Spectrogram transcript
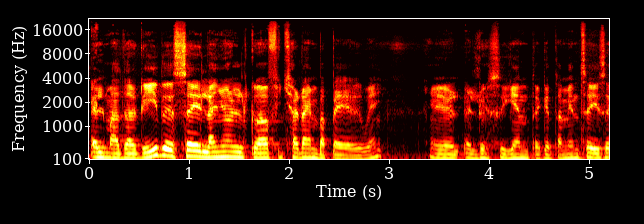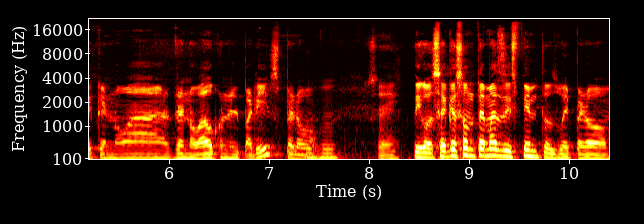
el Madrid es el año en el que va a fichar a Mbappé, güey. El, el siguiente, que también se dice que no ha renovado con el París, pero... Sí. Digo, sé que son temas distintos, güey, pero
